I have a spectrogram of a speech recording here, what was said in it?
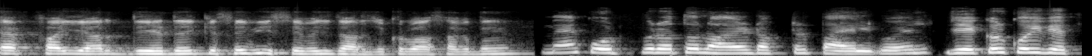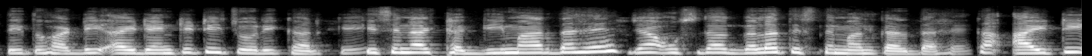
ਐਫਆਈਆਰ ਦੇਸ਼ ਦੇ ਕਿਸੇ ਵੀ ਹਿੱਸੇ ਵਿੱਚ ਦਰਜ ਕਰਵਾ ਸਕਦੇ ਹਾਂ। ਮੈਂ ਕੋਟਪੁਰਾ ਤੋਂ ਲਾਇਰ ਡਾਕਟਰ ਪਾਇਲ ਗੋਇਲ। ਜੇਕਰ ਕੋਈ ਵਿਅਕਤੀ ਤੁਹਾਡੀ ਆਇਡੈਂਟੀਟੀ ਚੋਰੀ ਕਰਕੇ ਕਿਸੇ ਨਾਲ ਠੱਗੀ ਮਾਰਦਾ ਹੈ ਜਾਂ ਉਸ ਦਾ ਗਲਤ ਇਸਤੇਮਾਲ ਕਰਦਾ ਹੈ, ਤਾਂ ਆਈਟੀ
